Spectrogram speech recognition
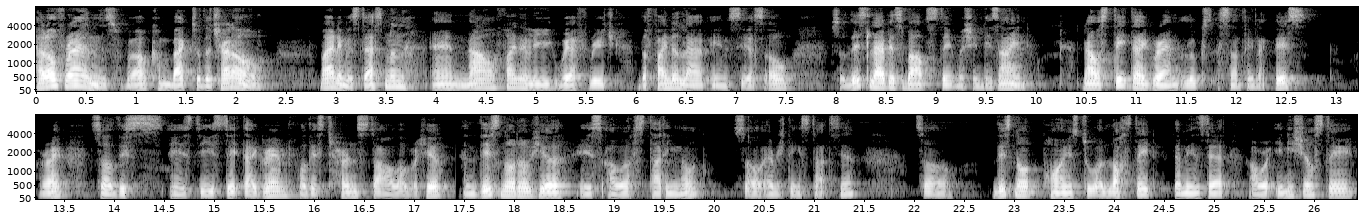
Hello friends, welcome back to the channel. My name is Desmond and now finally we have reached the final lab in CSO. So this lab is about state machine design. Now a state diagram looks something like this. Alright, so this is the state diagram for this turnstile over here. And this node over here is our starting node. So everything starts here. So this node points to a lock state. That means that our initial state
